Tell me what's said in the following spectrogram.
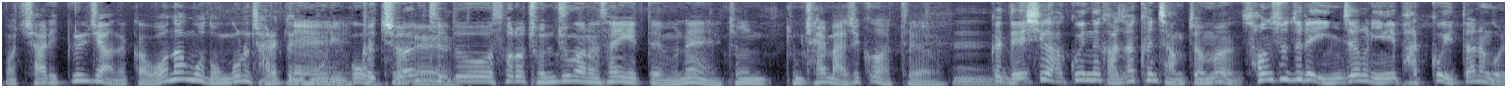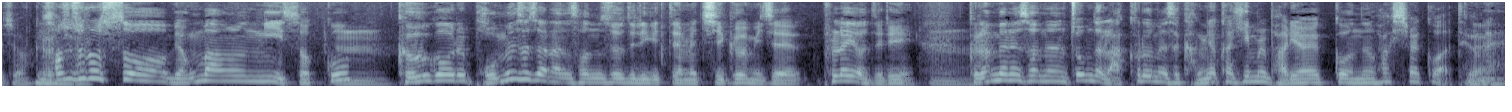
뭐잘 이끌지 않을까. 워낙 뭐 농구는 잘했던 네. 인물이고 그 듀란트도 서로 존중하는 사이이기 때문에 저는 좀 잘 맞을 것 같아요. 음. 그러니까 내시가 갖고 있는 가장 큰 장점은 선수들의 인정을 이미 받고 있다는 거죠. 선수로서 명망이 있었고 음. 그거를 보면서 자란 선수들이기 때문에 지금 이제 플레이어들이 음. 그런 면에서는 좀 더 라커룸에서 강력한 힘을 발휘할 거는 확실할 것 같아요. 네.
